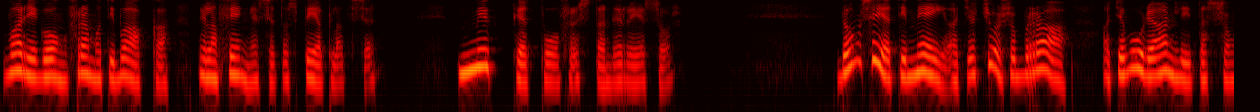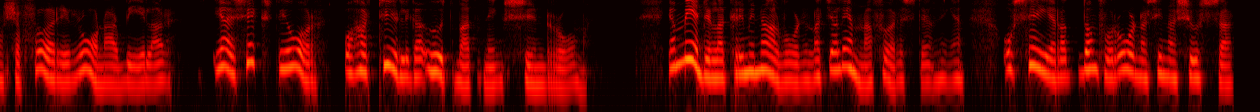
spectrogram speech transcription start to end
varje gång fram och tillbaka mellan fängelset och spelplatsen. Mycket påfrestande resor. De säger till mig att jag kör så bra att jag borde anlitas som chaufför i rånarbilar. Jag är 60 år och har tydliga utmattningssyndrom. Jag meddelar kriminalvården att jag lämnar föreställningen och säger att de får ordna sina skjutsar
